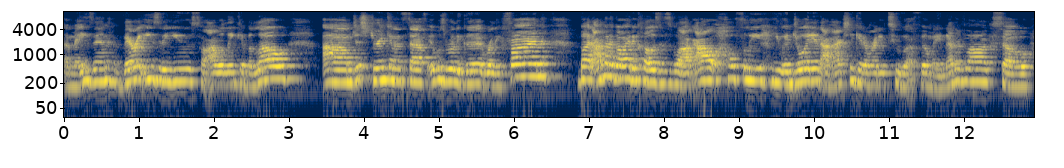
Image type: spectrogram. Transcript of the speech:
amazing. Very easy to use, so I will link it below. Um, just drinking and stuff. It was really good, really fun. But I'm gonna go ahead and close this vlog out. Hopefully you enjoyed it. I'm actually getting ready to uh, film another vlog. So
